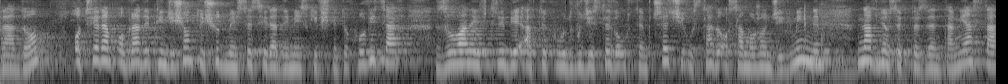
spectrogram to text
Rado, otwieram obrady 57. sesji Rady Miejskiej w Świętochłowicach, zwołanej w trybie artykułu 20 ust. 3 ustawy o samorządzie gminnym na wniosek prezydenta miasta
